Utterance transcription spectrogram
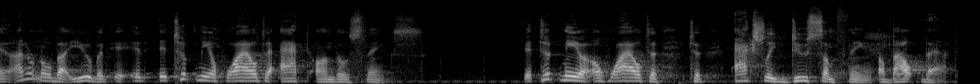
and I don't know about you, but it, it, it, took me a while to act on those things. It took me a, a while to, to actually do something about that.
